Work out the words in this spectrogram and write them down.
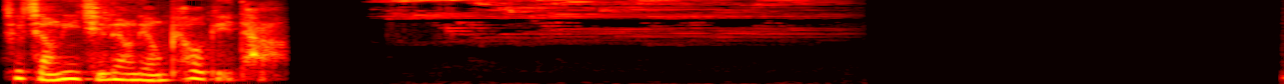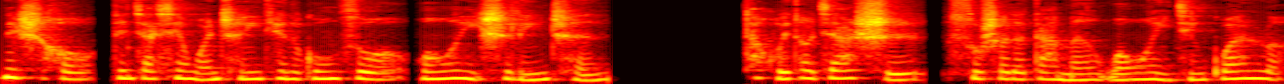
就奖励几两粮票给他。那时候，邓稼先完成一天的工作，往往已是凌晨。他回到家时，宿舍的大门往往已经关了。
